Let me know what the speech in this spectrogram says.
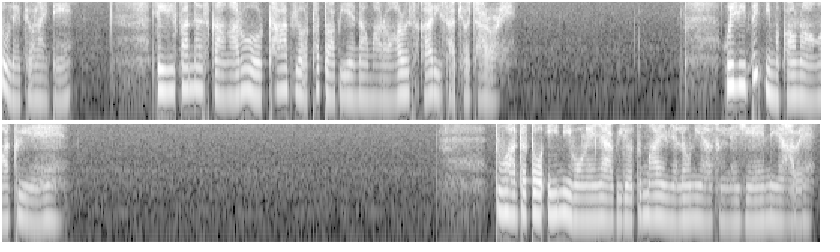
လို့လည်းပြောလိုက်တယ်။ Lady Furnace ကငါတို့ကိုထားပြီးတော့ထွက်သွားပြီးတဲ့နောက်မှာတော့ငါတို့စကားတွေစပြောကြတော့တယ်။ဝီလီတိတ်နေမကောင်းတော့ငါတွေ့တယ်။သူဟာတော်တော်အေးနေပုံလဲရပြီးတော့သူမရဲ့မျက်လုံးနေရဆိုရင်လည်းရဲနေရပဲ။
